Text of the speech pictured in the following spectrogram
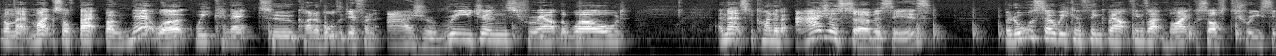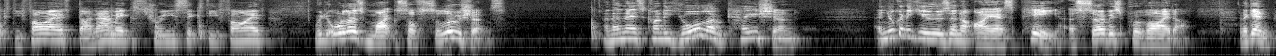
And on that Microsoft backbone network, we connect to kind of all the different Azure regions throughout the world. And that's for kind of Azure services. But also we can think about things like Microsoft 365, Dynamics 365, with all of those Microsoft solutions. And then there's kind of your location, and you're going to use an ISP, a service provider. And again,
